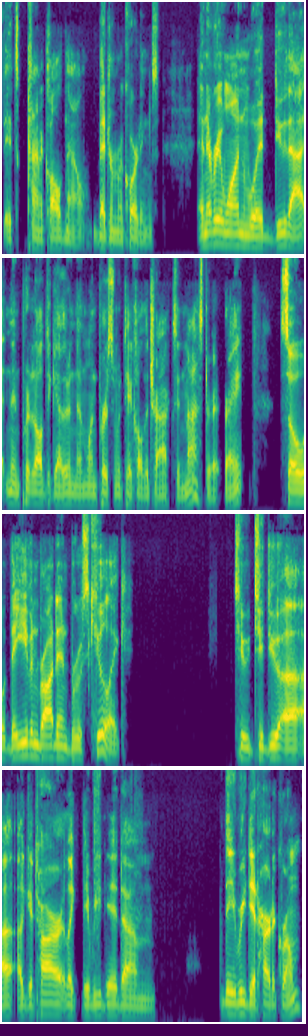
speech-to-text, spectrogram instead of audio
it's kind of called now, bedroom recordings. And everyone would do that and then put it all together, and then one person would take all the tracks and master it, right? So they even brought in Bruce Kulick to to do a, a, guitar like they redid um they redid Heart of Chrome.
